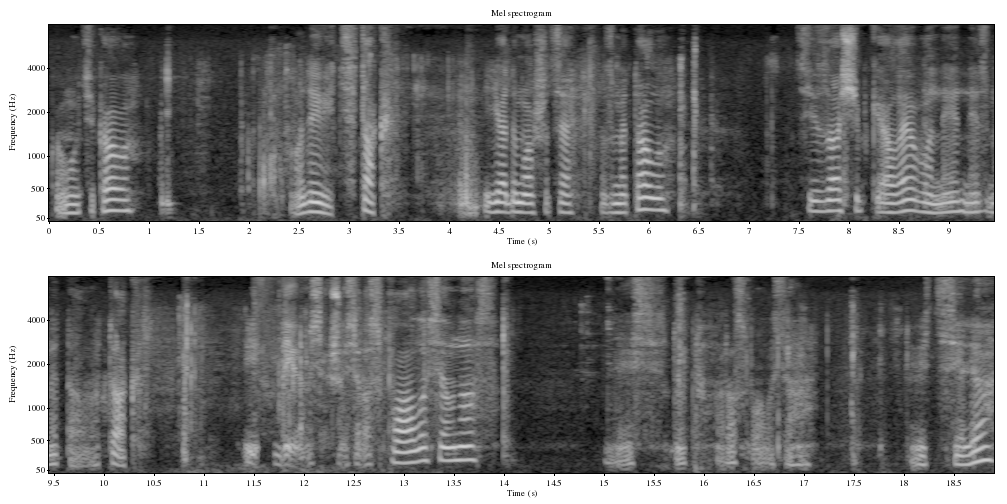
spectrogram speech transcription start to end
Кому цікаво? О. Так. Я думав, що це з металу ці защіпки, але вони не з металу. Так. І дивимося, щось розпалося в нас. Десь тут розпалося. Ага. Від ціля.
